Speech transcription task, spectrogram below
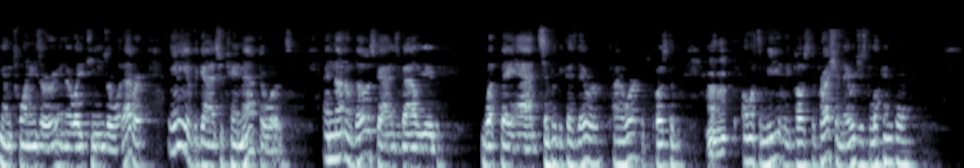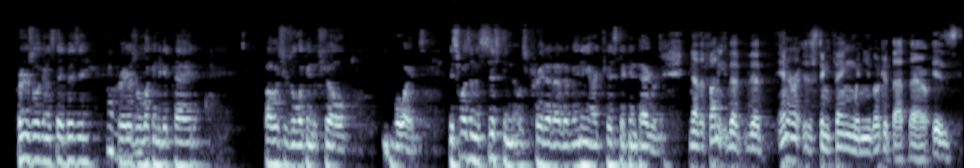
young twenties or in their late teens or whatever. Any of the guys who came afterwards, and none of those guys valued what they had simply because they were kind of work. Mhm. almost immediately post depression. They were just looking to. Printers were looking to stay busy. Creators were looking to get paid. Publishers were looking to fill voids. This wasn't a system that was created out of any artistic integrity. Now the funny, the the interesting thing when you look at that though is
